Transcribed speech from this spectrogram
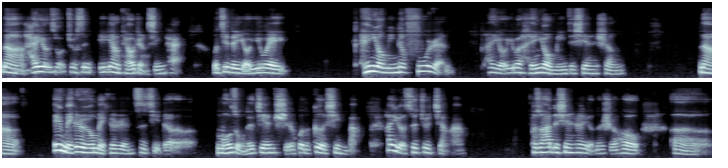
那还有一种就是一样调整心态。我记得有一位很有名的夫人，她有一位很有名的先生。那因为每个人有每个人自己的某种的坚持或者个性吧。他有次就讲啊，他说他的先生有的时候，呃，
